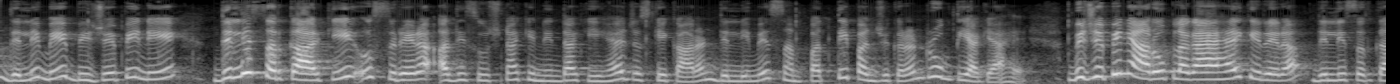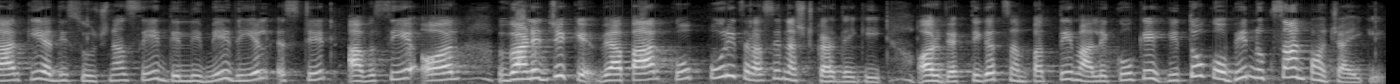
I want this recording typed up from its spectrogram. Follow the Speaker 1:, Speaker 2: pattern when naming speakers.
Speaker 1: दिल्ली में बीजेपी ने दिल्ली सरकार की उस रेरा अधिसूचना की निंदा की है, जिसके कारण दिल्ली में संपत्ति पंजीकरण रोक दिया गया है। बीजेपी ने आरोप लगाया है कि रेरा दिल्ली सरकार की अधिसूचना से दिल्ली में रियल एस्टेट, आवासीय और वाणिज्यिक व्यापार को पूरी तरह से नष्ट कर देगी और व्यक्तिगत संपत्ति मालिकों के हितों को भी नुकसान पहुंचाएगी।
